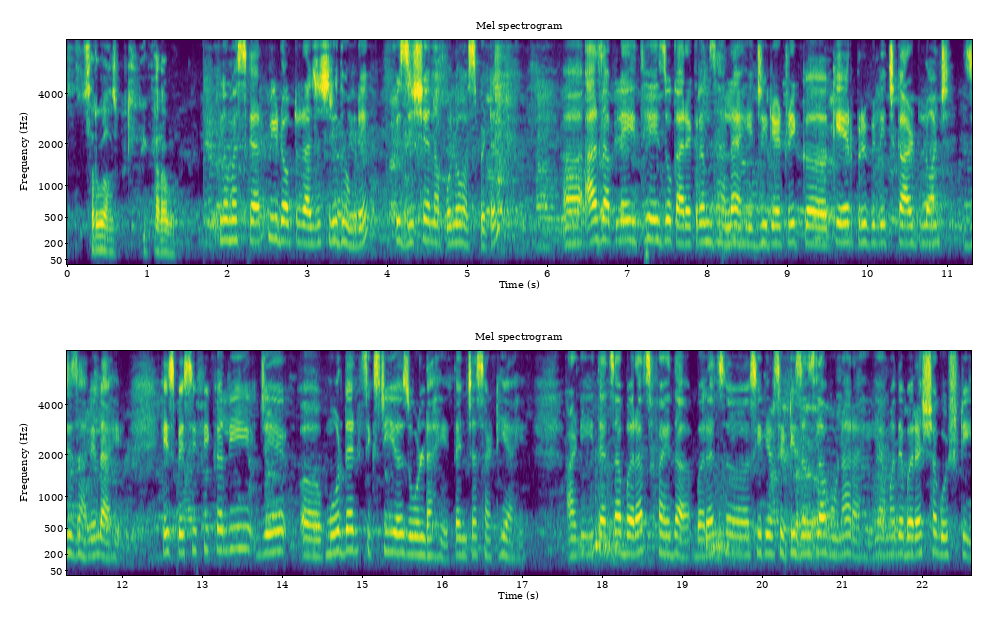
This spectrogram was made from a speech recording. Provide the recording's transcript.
सर्व हॉस्पिटलने करावं. नमस्कार मी doctor Rajashree Dhongde physician Apollo hospital. आज आपल्या इथे जो कार्यक्रम झाला आहे geriatric care privilege card launch जे झालेलं आहे हे स्पेसिफिकली जे more than sixty years old आहे त्यांच्यासाठी आहे. आणि त्याचा बराच फायदा बऱ्याच सिनियर सिटीजन्सला होणार आहे. यामध्ये बऱ्याचशा गोष्टी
